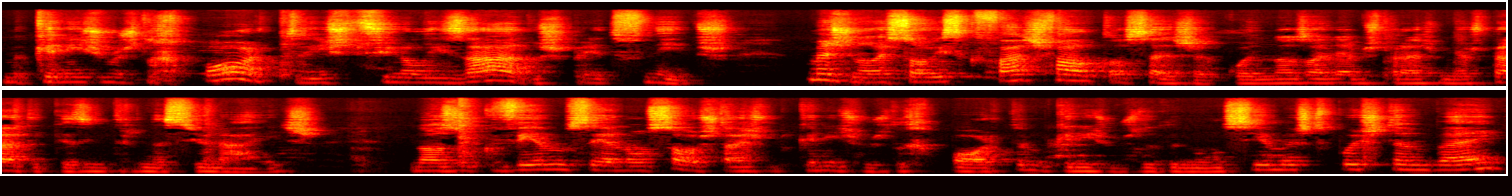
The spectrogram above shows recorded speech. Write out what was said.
mecanismos de reporte institucionalizados, pré-definidos. Mas não é só isso que faz falta, ou seja, quando nós olhamos para as melhores práticas internacionais, nós o que vemos é não só os tais mecanismos de reporte, mecanismos de denúncia, mas depois também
